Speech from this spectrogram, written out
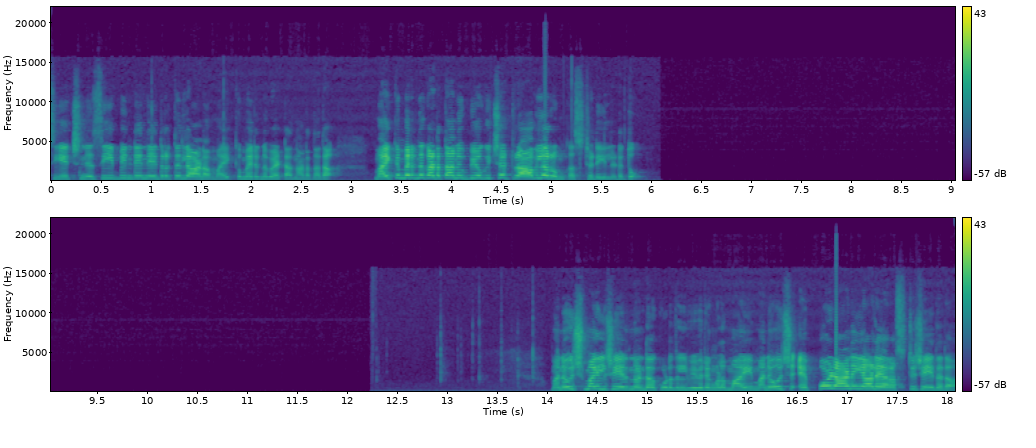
C H നസീബിന്റെ നേതൃത്വത്തിലാണ് മയക്കുമരുന്ന് വേട്ട നടന്നത്. മയക്കുമരുന്ന് കടത്താൻ ഉപയോഗിച്ച ട്രാവലറും കസ്റ്റഡിയിലെടുത്തു. മനോജ് മയിൽ ചേരുന്നുണ്ട്. കൂടുതൽ വിവരങ്ങളുമായി മനോജ് എപ്പോഴാണ് ഇയാളെ അറസ്റ്റ് ചെയ്തത്?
